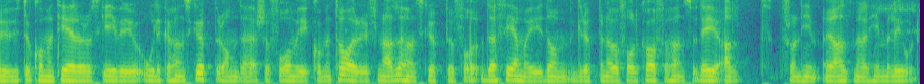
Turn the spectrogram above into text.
ute och kommenterar och skriver i olika hönsgrupper om det här så får vi kommentarer från alla hönsgrupper. Och där ser man ju i de grupperna vad folk har för höns. Och det är ju allt, från him, allt mellan himmel och jord.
